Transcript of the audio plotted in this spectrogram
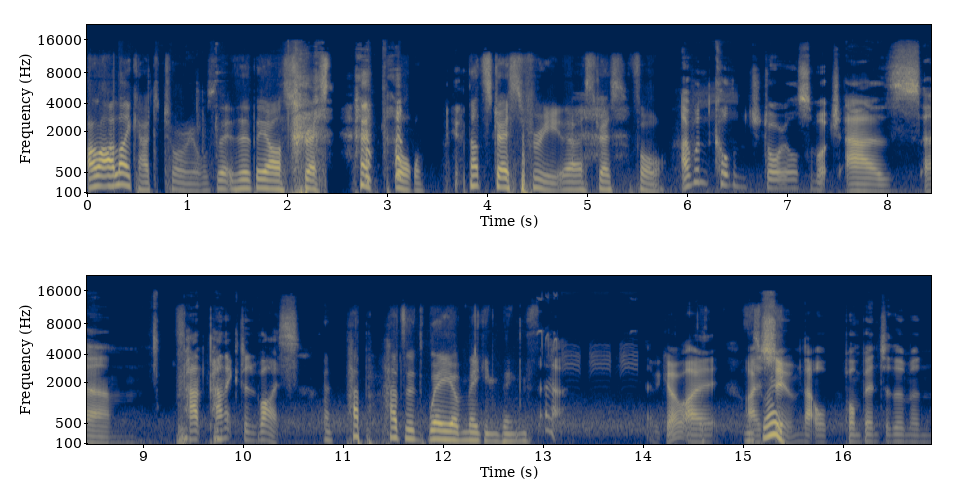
I, I like our tutorials. They, they, they are stressful. Not stress free, they are stressful. I wouldn't call them tutorials so much as um, pan- panicked advice. A haphazard way of making things. There we go. I I That's right. assume that will pump into them and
